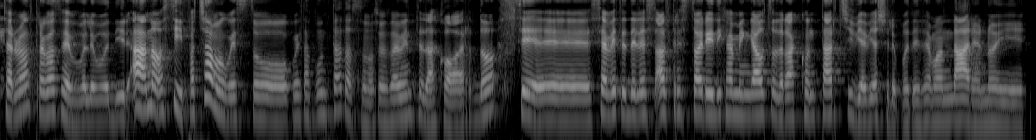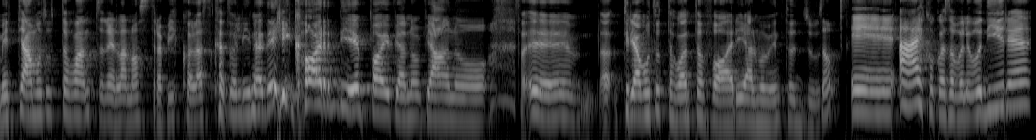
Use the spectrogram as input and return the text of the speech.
C'era un'altra cosa che volevo dire. Ah, no, sì, facciamo questo, questa puntata, sono assolutamente d'accordo. Se, se, avete delle altre storie di coming out da raccontarci, via via ce le potete mandare. Noi mettiamo tutto quanto nella nostra piccola scatolina dei ricordi e poi piano piano eh, tiriamo tutto quanto fuori al momento giusto. E, ah, ecco cosa volevo dire.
